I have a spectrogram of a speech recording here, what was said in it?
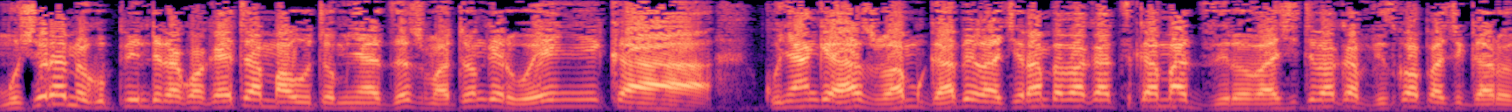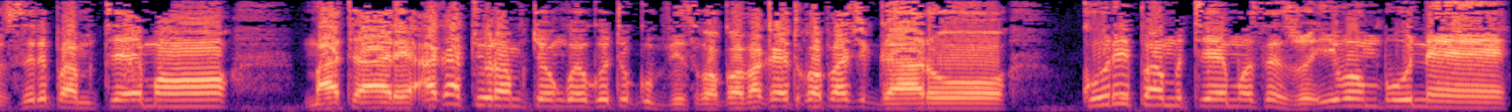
mushure mekupindira kwakaita mauto munyaya dzezvematongerwo enyika. Kunyange hazvo vamugabe vachiramba vakatsika madziro vachiti vakabviswa pachigaro zvisiri pamutemo matare akatura mutongo wekuti kubviswa kwavakaitwa pachigaro kuri pamutemo sezvo ivo mbune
